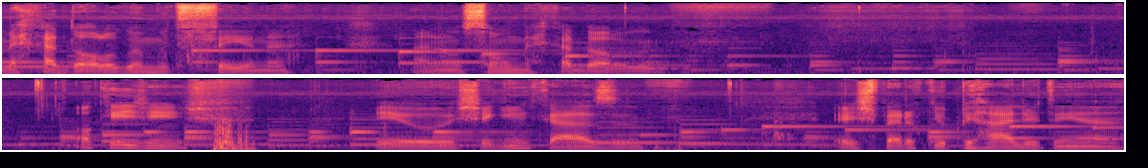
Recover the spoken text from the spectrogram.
mercadólogo é muito feio, né? Ah, não sou um mercadólogo. Ok, gente, eu cheguei em casa. Eu espero que o Pirralho tenha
